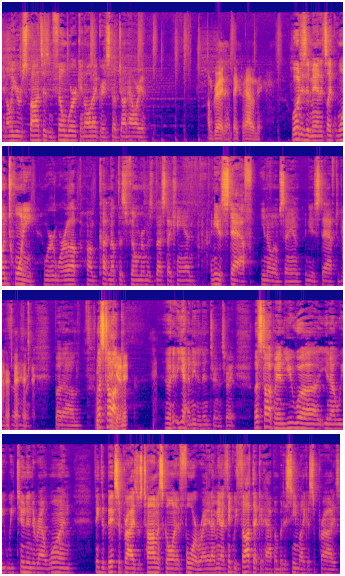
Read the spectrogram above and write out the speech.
and all your responses and film work and all that great stuff. John, how are you? I'm great, and thanks for having me. What is it, man? It's like 120. We're, we're up. I'm cutting up this film room as best I can. I need a staff. You know what I'm saying? I need a staff to do the film work. But um, let's talk. yeah, I need an intern. That's right. Let's talk, man. You, uh, you know, we, we tuned into round one. I think the big surprise was Thomas going at four, right? I mean, I think we thought that could happen, but it seemed like a surprise.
